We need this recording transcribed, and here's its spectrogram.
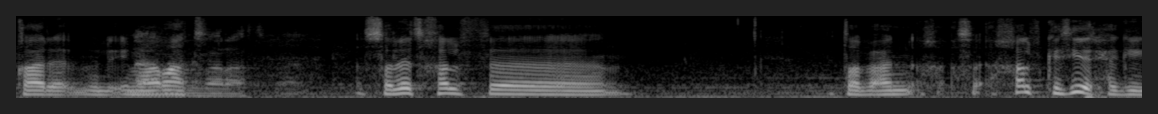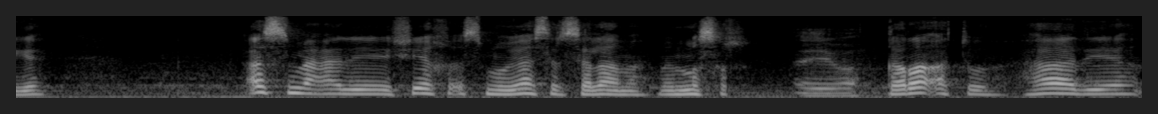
قارئ من نعم، الإمارات. الإمارات صليت خلف طبعا خلف كثير حقيقة. أسمع لشيخ اسمه ياسر سلامة من مصر. أيوه. قراءته هادية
